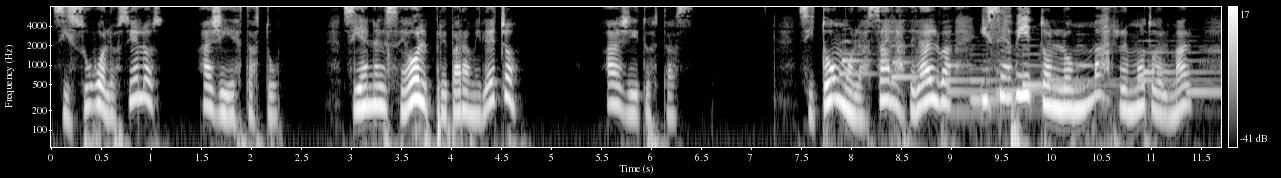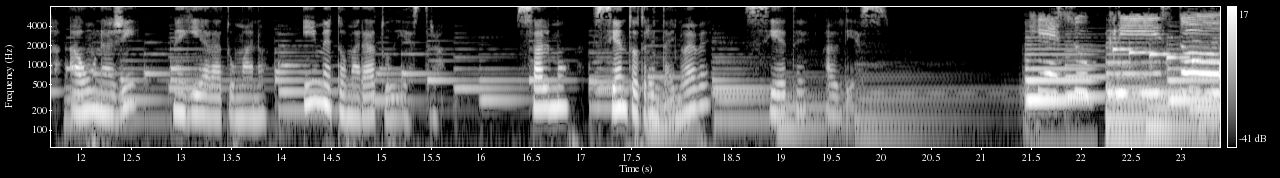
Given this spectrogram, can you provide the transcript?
Si subo a los cielos, allí estás tú. Si en el Seol preparo mi lecho, allí tú estás. Si tomo las alas del alba y se habito en lo más remoto del mar, aún allí me guiará tu mano y me tomará tu diestra. Salmo 139, 7 al 10. Jesucristo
